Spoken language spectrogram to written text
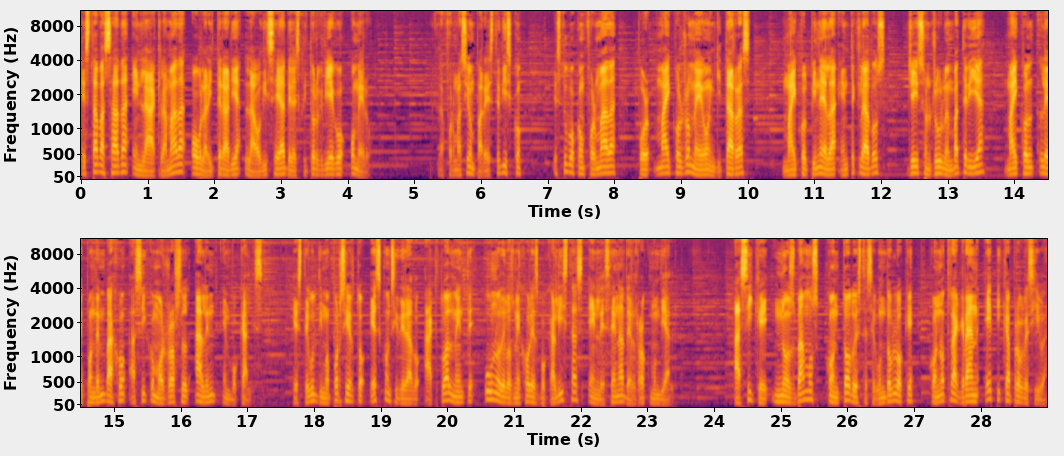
está basada en la aclamada obra literaria La Odisea del escritor griego Homero. La formación para este disco estuvo conformada por Michael Romeo en guitarras, Michael Pinella en teclados, Jason Rulo en batería, Michael Lepond en bajo, así como Russell Allen en vocales. Este último, por cierto, es considerado actualmente uno de los mejores vocalistas en la escena del rock mundial. Así que nos vamos con todo este segundo bloque con otra gran épica progresiva.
